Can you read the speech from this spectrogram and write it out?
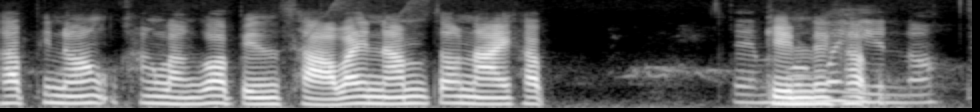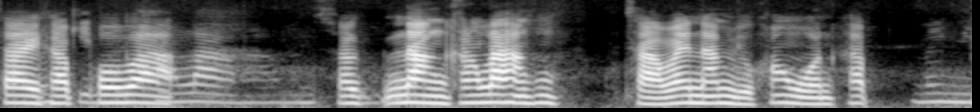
ครับ พี่น้องข้างหลังก็เป็นสาว่ายน้ำเจ้านายครับแต่กินมองเลยไม่ครับห็นเนอะใช่ครับกินเพราะว่าข้งล่งค่ะมันสูแล้วงนั่งข้างล่างสาว่ายน้ำอยู่ข้างบนครับ ไม่มี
